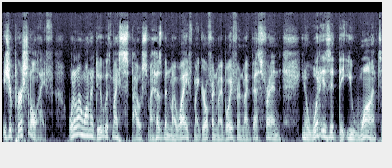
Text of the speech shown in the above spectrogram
is your personal life. What do I want to do with my spouse, my husband, my wife, my girlfriend, my boyfriend, my best friend? You know, what is it that you want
